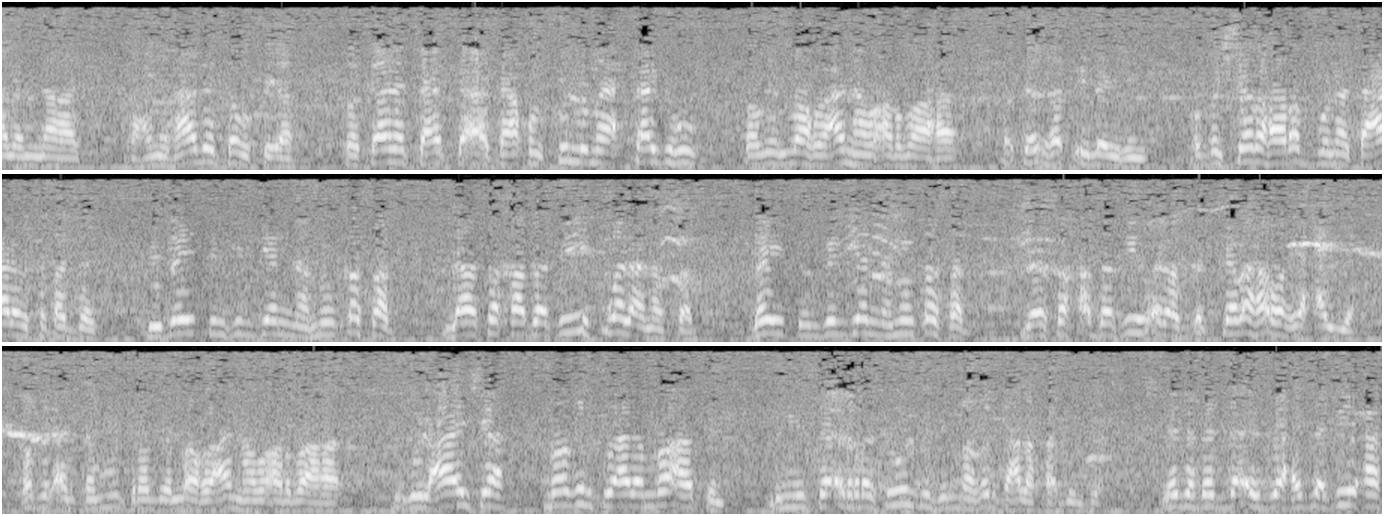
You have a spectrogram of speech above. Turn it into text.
على الناس. يعني هذا توطئة. فكانت تأخذ كل ما يحتاجه رضي الله عنها وأرضاها فتذهب إليه وبشرها ربنا تعالى وتقدس ببيت في الجنة من قصب لا صخب فيه ولا نصب. بيت في الجنة من قصب لا صخب فيه ولا بشرها وهي حية. قبل أن تموت رضي الله عنها وأرضاها. يقول عائشة ما غرت على امرأة من نساء الرسول مثل ما غرت على خديجة. يذهب الذبيحه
